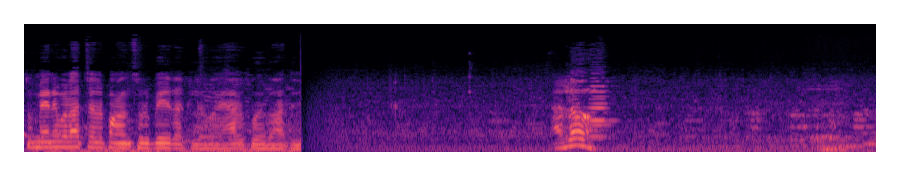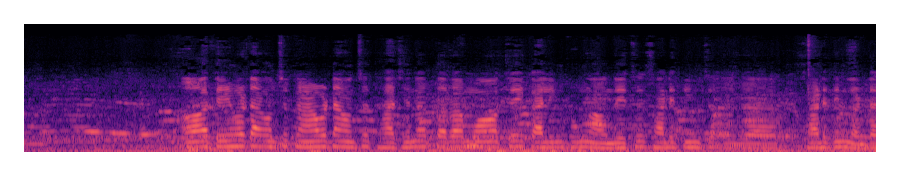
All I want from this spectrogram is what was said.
तो मैंने बोला, चल पाँच सौ रुपये रख लो यार, कोई बात नहीं। हेलो? त्यहीँबाट आउँछु, कहाँबाट आउँछ थाहा तर म चाहिँ कालिम्पोङ साढे तिन साढे तिन घन्टा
